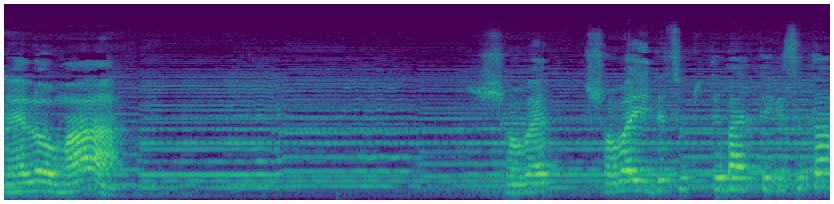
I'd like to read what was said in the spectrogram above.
হ্যালো, মা। সবাই সবাই ঈদের ছুটিতে বাড়িতে গেছে তো?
